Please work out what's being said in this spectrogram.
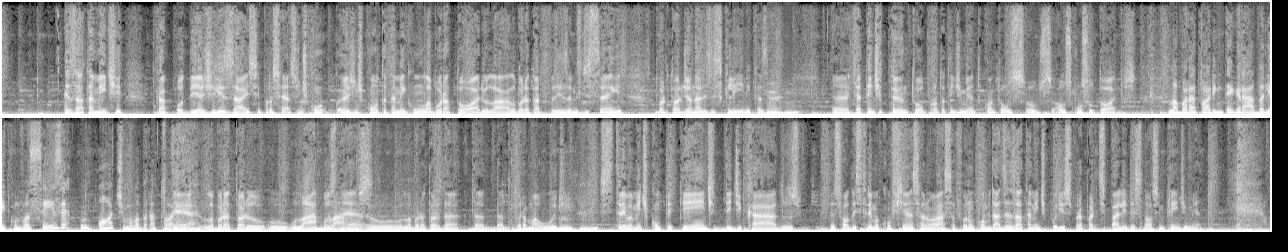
exatamente para poder agilizar esse processo. A gente, a gente conta também com um laboratório lá, laboratório para fazer exames de sangue, laboratório de análises clínicas, né? Uhum. É, que atende tanto ao pronto atendimento quanto aos, aos, aos, consultórios. Laboratório integrado ali com vocês é um ótimo laboratório. É, né? o laboratório, o, o, Labos, o, Labos, né? O laboratório da, da, da doutora Maude, uhum. extremamente competente, dedicados, pessoal da extrema confiança nossa, foram convidados exatamente por isso, para participar ali desse nosso empreendimento.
